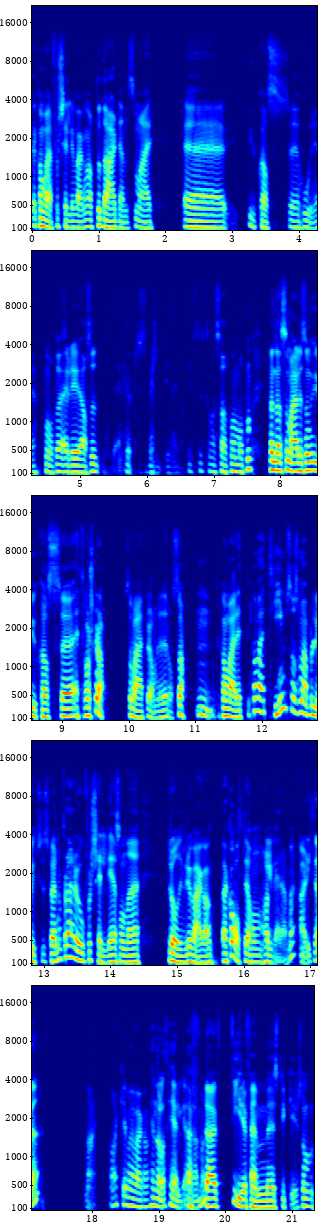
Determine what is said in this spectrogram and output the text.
Det kan være forskjellig hver gang. At det er den som er uh, ukas eh, hore, på en måte. Eller altså, det hørtes veldig negativt ut, sånn jeg sa det på den måten. Men den som er liksom ukas eh, etterforsker, da. Som jeg programleder også. Mm. Det kan være et, det kan være et team, sånn som er på Luksusfellen, for der er det jo forskjellige sånne rådgivere hver gang. Det er ikke alltid han Hallgeir er med. Er det ikke det? Nei, han er ikke med hver gang. Hender det at Helgeir er, er med? det er fire-fem stykker som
